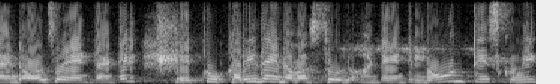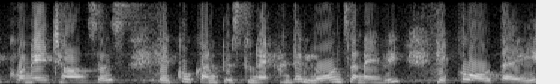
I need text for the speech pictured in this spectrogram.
అండ్ ఆల్సో ఏంటంటే ఎక్కువ ఖరీదైన వస్తువులు అంటే ఏంటి లోన్ తీసుకుని కొనే ఛాన్సెస్ ఎక్కువ కనిపిస్తున్నాయి. అంటే లోన్స్ అనేవి ఎక్కువ అవుతాయి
